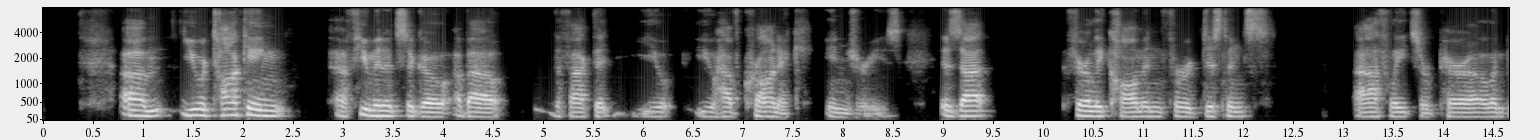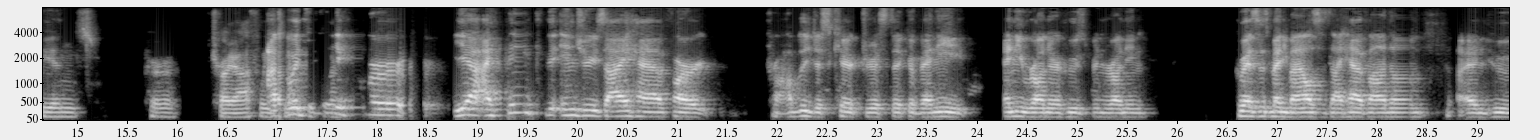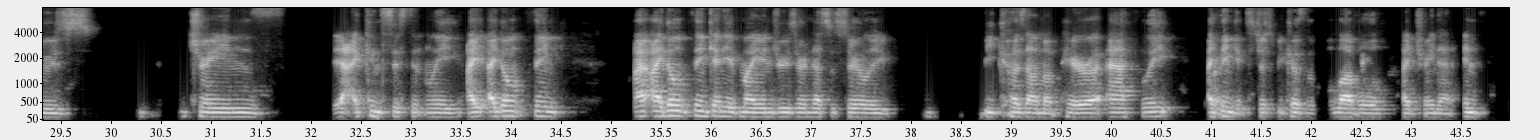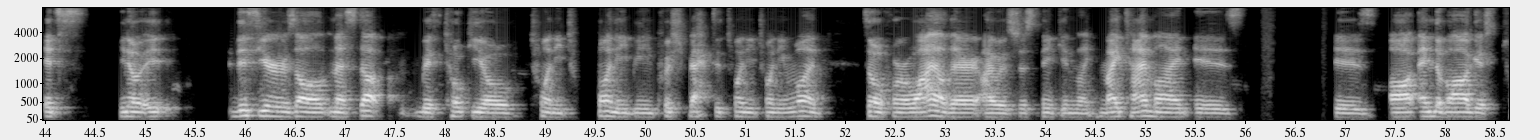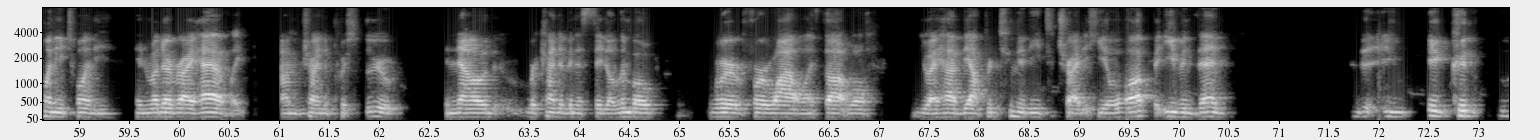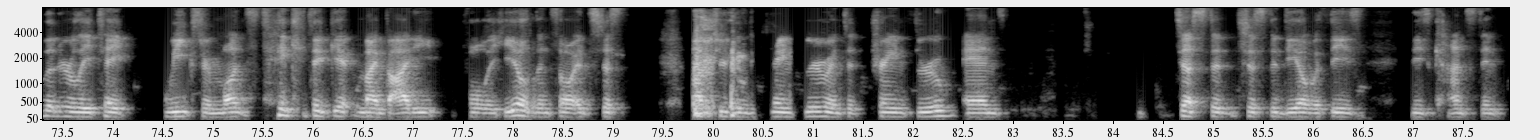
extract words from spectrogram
Um, you were talking a few minutes ago about the fact that you you have chronic injuries. Is that fairly common for distance athletes or Paralympians? Para triathletes? I would say for yeah, I think the injuries I have are probably just characteristic of any any runner who's been running, who has as many miles as I have on them, and who's trains yeah, consistently. I, I don't think I, I don't think any of my injuries are necessarily because I'm a para athlete. I think it's just because of the level I train at. And it's you know, it, this year is all messed up with Tokyo 2020 being pushed back to 2021. So for a while there, I was just thinking like my timeline is is end of August 2020, and whatever I have, like I'm trying to push through. And now we're kind of in a state of limbo where for a while I thought, well, do I have the opportunity to try to heal up? But even then, it could literally take weeks or months to, to get my body fully healed. And so it's just, I'm choosing to train through and to train through and just to, just to deal with these, these constant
